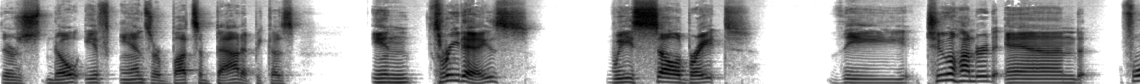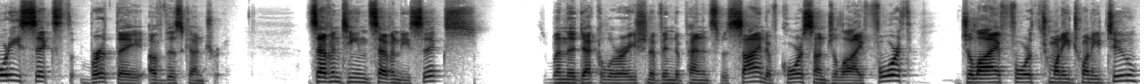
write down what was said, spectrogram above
There's no if, ands, or buts about it because in three days, we celebrate the 246th birthday of this country. 1776, when the Declaration of Independence was signed, of course, on July 4th. July 4th, 2022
